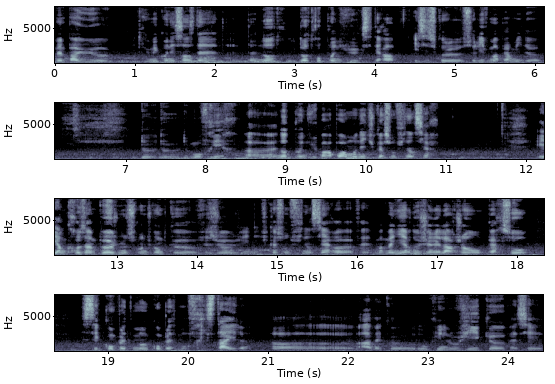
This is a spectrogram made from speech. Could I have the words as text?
même pas eu entre mes connaissances d'un autre ou d'autres points de vue, etc. Et c'est ce que ce livre m'a permis de, m'offrir euh, un autre point de vue par rapport à mon éducation financière. Et en creusant un peu, je me suis rendu compte que j'ai une éducation financière, euh, ma manière de gérer l'argent en perso, c'est complètement, complètement freestyle, euh, avec euh, aucune logique, c'est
